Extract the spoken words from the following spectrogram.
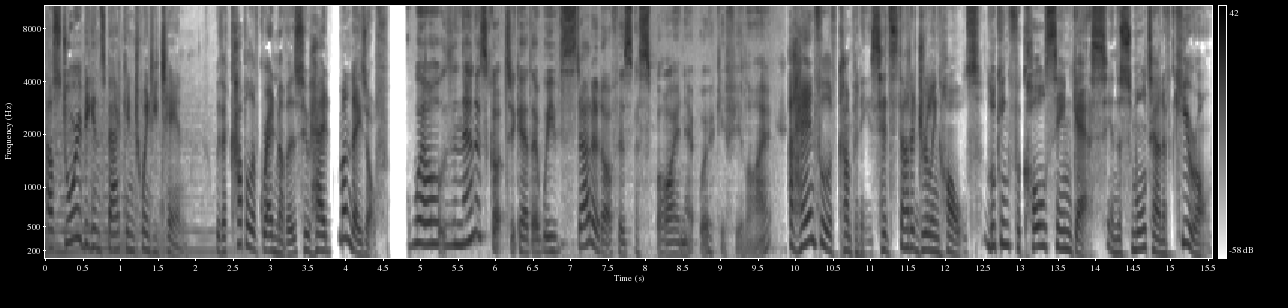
Our story begins back in 2010 with a couple of grandmothers who had Mondays off. Well, the Nanas got together. We've started off as a spy network, if you like. A handful of companies had started drilling holes looking for coal seam gas in the small town of Keerrong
